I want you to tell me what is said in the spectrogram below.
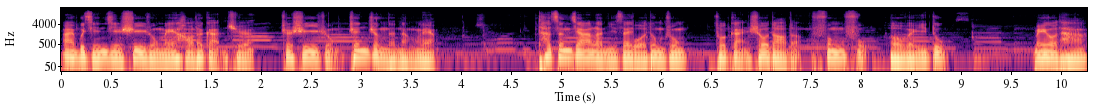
爱不仅仅是一种美好的感觉，这是一种真正的能量，它增加了你在活动中所感受到的丰富和维度。没有它，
